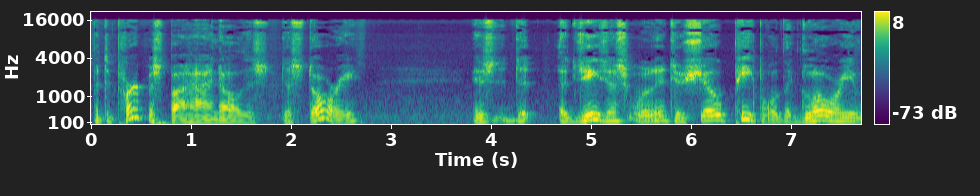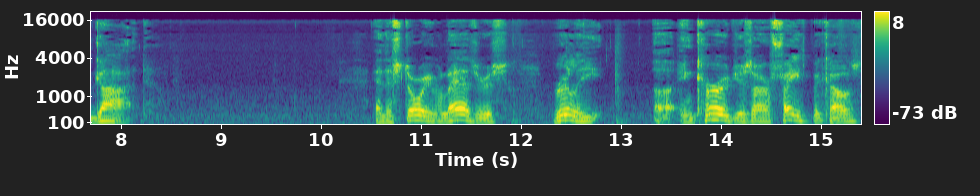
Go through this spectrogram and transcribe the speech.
But the purpose behind all this, this story is that Jesus wanted to show people the glory of God. And the story of Lazarus really uh, encourages our faith because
